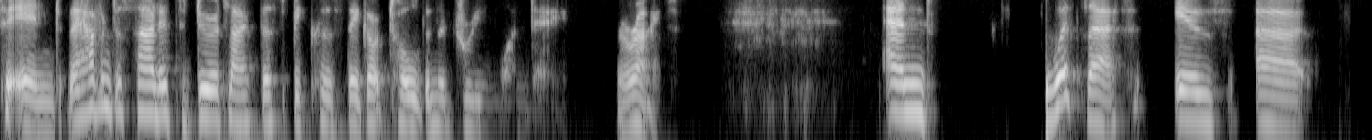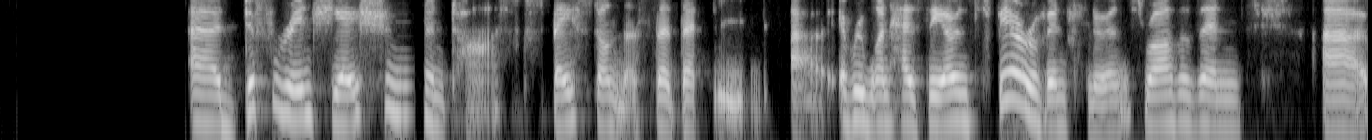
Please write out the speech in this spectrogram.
to end. They haven't decided to do it like this because they got told in a dream one day. All right. And with that is uh, differentiation in tasks based on this that that uh, everyone has their own sphere of influence rather than uh,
